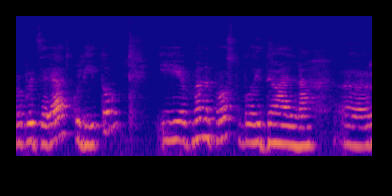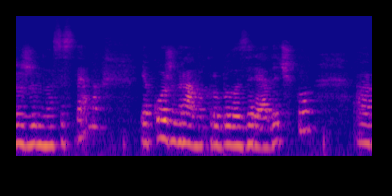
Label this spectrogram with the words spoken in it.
робити зарядку літом. І в мене просто була ідеальна е, режимна система. Я кожен ранок робила зарядочку, е,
